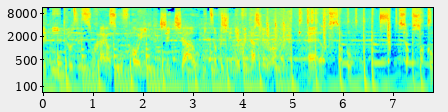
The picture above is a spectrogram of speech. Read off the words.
Jedni i drudzy słuchają słów moich. Życia umieć co by się nie wydarzyło. Elo, soku. So, Soku.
